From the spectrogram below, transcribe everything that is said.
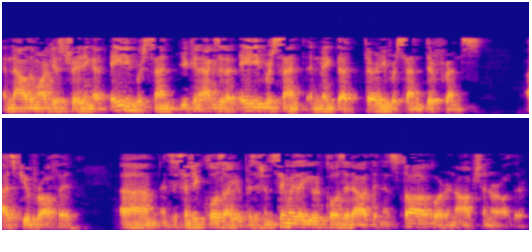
And now the market is trading at 80%. You can exit at 80% and make that 30% difference as pure profit. Um, and essentially close out your position, same way that you would close it out in a stock or an option or other.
